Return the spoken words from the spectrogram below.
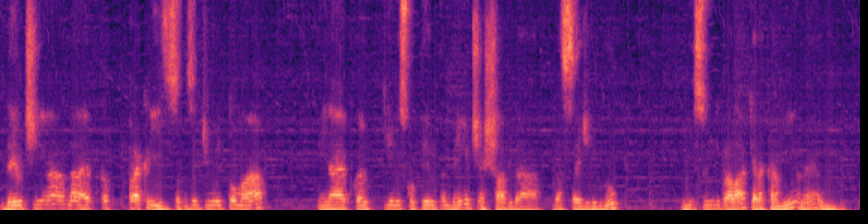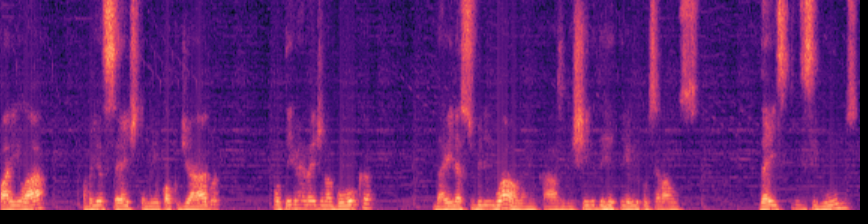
Daí eu tinha, na época, para crise. Só que eu sempre que tomar. E na época eu ia no escoteiro também. Eu tinha chave da, da sede do grupo. Isso indo para lá, que era caminho, né? Parei lá, abri a sede, tomei um copo de água, botei o remédio na boca, daí ele é sublingual, né? No caso, deixei ele derreter ali por, sei lá, uns 10, 15 segundos.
